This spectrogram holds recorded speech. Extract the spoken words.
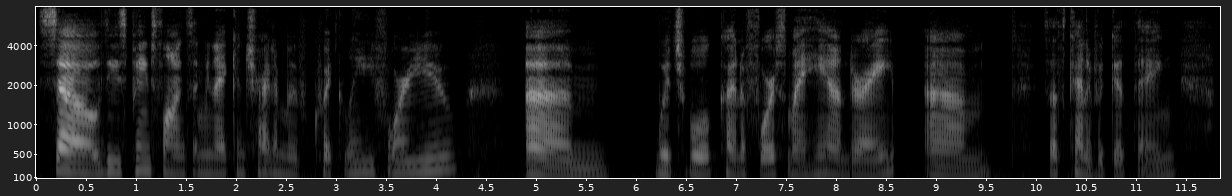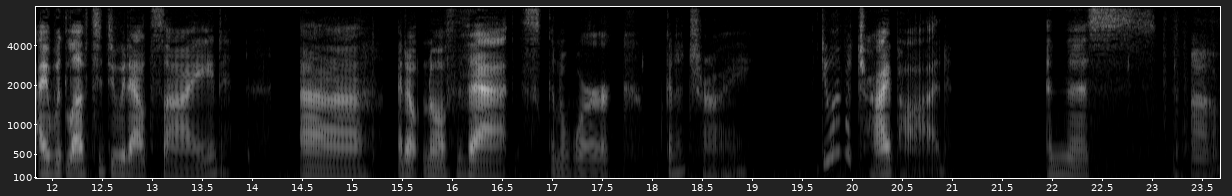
So these paint longs, I mean, I can try to move quickly for you, um, which will kind of force my hand, right? Um, so that's kind of a good thing. I would love to do it outside. Uh, I don't know if that's going to work. I'm going to try. I do have a tripod. And this, um,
